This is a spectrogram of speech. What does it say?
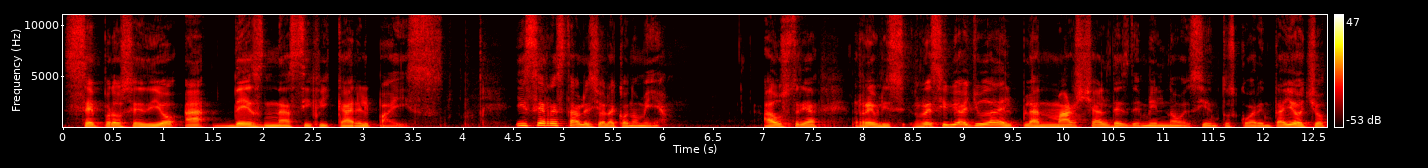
se procedió a desnazificar el país y se restableció la economía. Austria recibió ayuda del Plan Marshall desde 1948,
